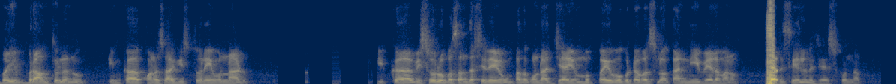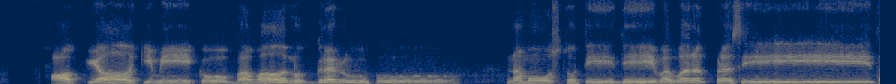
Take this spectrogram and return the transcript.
భయభ్రాంతులను ఇంకా కొనసాగిస్తూనే ఉన్నాడు. ఇక విశ్వరూప సందర్శనయోగం పదకొండు అధ్యాయం ముప్పై ఒకటవ శ్లోకాన్ని వేళ మనం పరిశీలన చేసుకుందాం. ఆఖ్యాకి మేకో భవానుగ్రరూపో నమోస్తు దేవవర ప్రసీద.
